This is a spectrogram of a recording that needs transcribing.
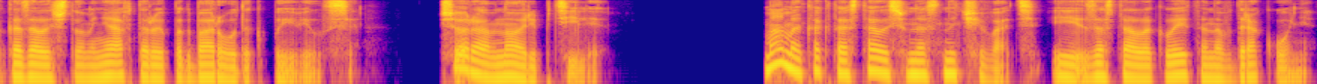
Показалось, что у меня второй подбородок появился. Все равно рептилия. Мама как-то осталась у нас ночевать и застала Клейтона в драконе.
